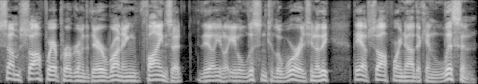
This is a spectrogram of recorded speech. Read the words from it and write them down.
some software program that they're running finds it, they'll you know it'll listen to the words. You know they they have software now that can listen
